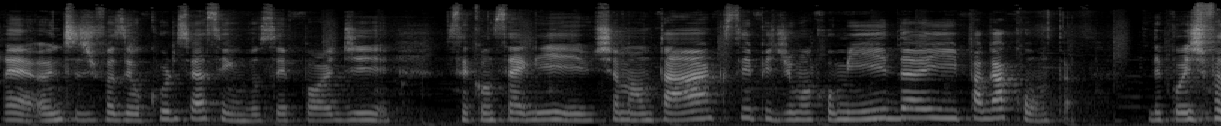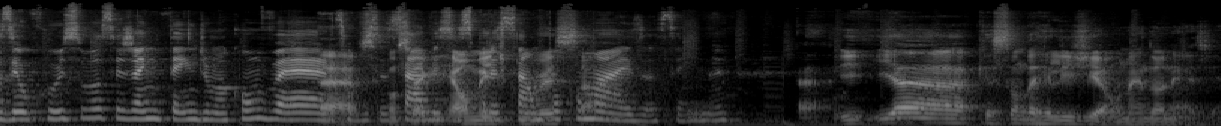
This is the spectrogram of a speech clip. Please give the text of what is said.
É, antes de fazer o curso é assim, você pode, você consegue chamar um táxi, pedir uma comida e pagar a conta. Depois de fazer o curso, você já entende uma conversa, é, você, você sabe se expressar conversar. um pouco mais, assim, né? É, e, e a questão da religião na Indonésia?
